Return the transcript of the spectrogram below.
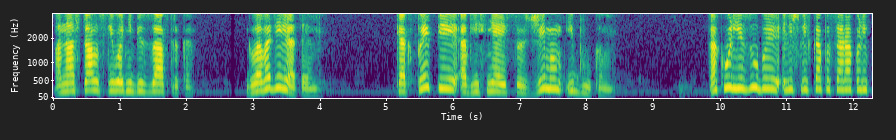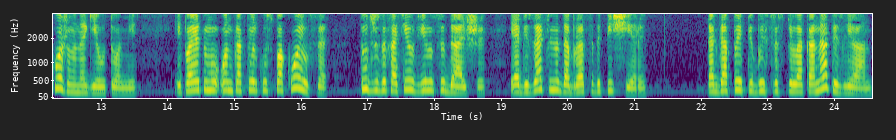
Она осталась сегодня без завтрака». Глава девятая. Как Пеппи объясняется с Джимом и Буком. Акульи зубы лишь слегка поцарапали кожу на ноге у Томми, и поэтому он, как только успокоился, тут же захотел двинуться дальше — и обязательно добраться до пещеры. Тогда Пеппи быстро сплела канат из лиан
